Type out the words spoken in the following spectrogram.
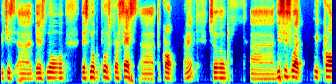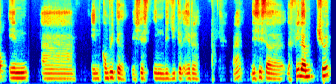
which is uh, there's no there's no post process uh, to crop, right? So uh, this is what we crop in uh, in computer, which is in digital era right? This is a the film shoot,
